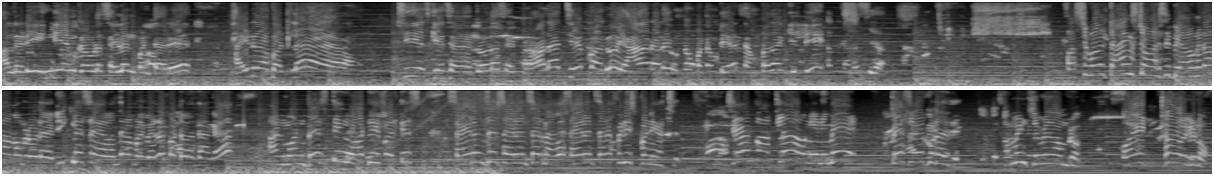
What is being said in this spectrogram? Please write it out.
ஆல்ரெடி இந்தியன் க்ரௌட சைலண்ட் பண்ணிட்டாரு. ஹைதராபாத்ல சிஎஸ்கே க்ரௌட சைட் ஆனா சேப்பாக்ல யாராலையும் ஒன்றும் பண்ண முடியாது. நம்ம தான் கில்லி கடைசியா. First of all thanks to RCB அவங்க தான் அவங்களோட வீக்னஸ் வந்து நம்மளுக்கு வெளில கொண்டு வந்தாங்க. And one best thing what we felt is silencer silencer நாங்க சைலன்சரை ஃபினிஷ் பண்ணியாச்சு சேப்பாக்ல அவங்க இனிமே பேசவே கூடாது. கமெண்ட்ஸ் இப்படி தான் ப்ரோ குவைட்டா இருக்கணும்.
